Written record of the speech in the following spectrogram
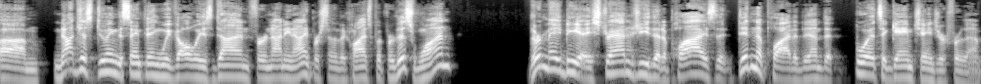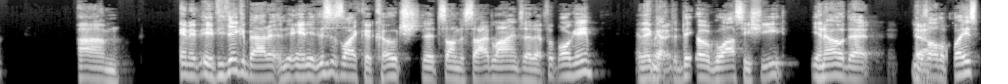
um, not just doing the same thing we've always done for 99% of the clients, but for this one, there may be a strategy that applies that didn't apply to them that boy, it's a game changer for them. Um, and if, if you think about it, and, and this is like a coach that's on the sidelines at a football game and they've right. got the big old glossy sheet, you know, that yeah. has all the plays.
